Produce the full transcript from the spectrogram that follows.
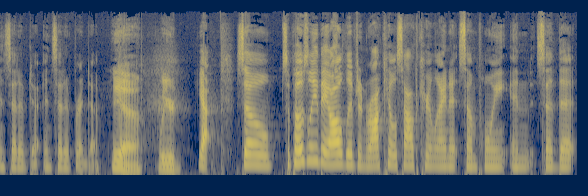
instead of De- instead of Brenda. yeah, weird. Yeah. So supposedly they all lived in Rock Hill, South Carolina at some point, and said that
